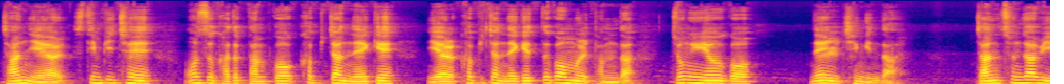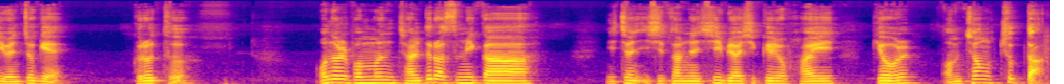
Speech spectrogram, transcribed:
잔 예열 스팀 피처에 온수 가득 담고 커피잔 4개 예열 커피잔 4개 뜨거운 물 담다 종이 여고 내일 챙긴다 잔 손잡이 왼쪽에 그루트 오늘 본문 잘 들었습니까? 2023년 12월 19일 화요일 겨울 엄청 춥다.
